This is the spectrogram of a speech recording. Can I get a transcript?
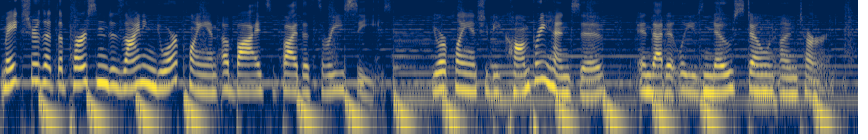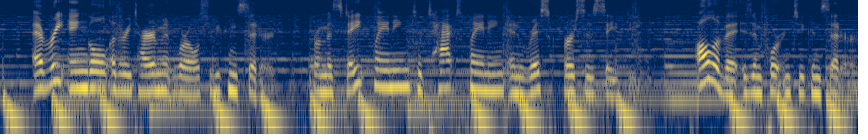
Make sure that the person designing your plan abides by the three C's. Your plan should be comprehensive and that it leaves no stone unturned. Every angle of the retirement world should be considered from estate planning to tax planning and risk versus safety. All of it is important to consider.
